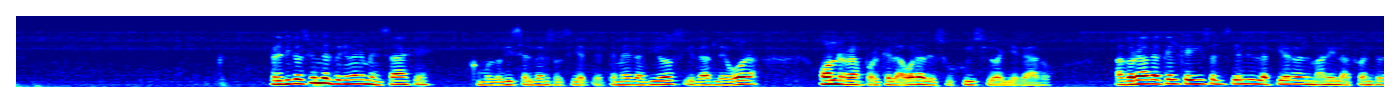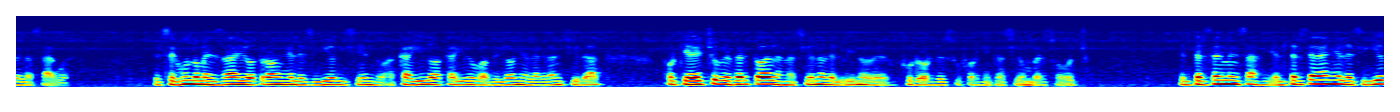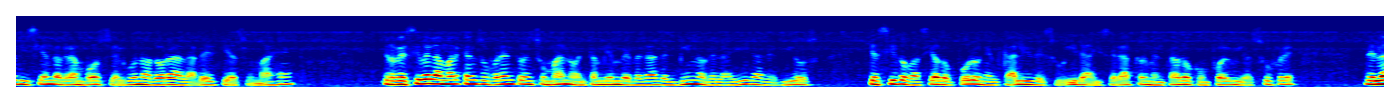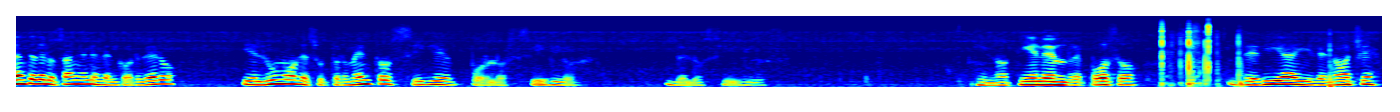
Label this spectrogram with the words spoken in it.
Predicación del primer mensaje, como lo dice el verso 7, temed a Dios y dadle hora, honra porque la hora de su juicio ha llegado. Adorad a aquel que hizo el cielo y la tierra, el mar y la fuente de las aguas. El segundo mensaje, otro ángel le siguió diciendo, ha caído, ha caído Babilonia, la gran ciudad, porque ha hecho beber todas las naciones del vino del furor de su fornicación, verso 8. El tercer mensaje, el tercer ángel le siguió diciendo a gran voz, si alguno adora a la bestia, a su imagen, y recibe la marca en su frente o en su mano, él también beberá del vino de la ira de Dios, que ha sido vaciado puro en el cáliz de su ira, y será atormentado con fuego y azufre delante de los ángeles del Cordero, y el humo de su tormento sigue por los siglos de los siglos. Y no tienen reposo de día y de noche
